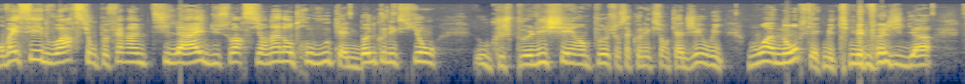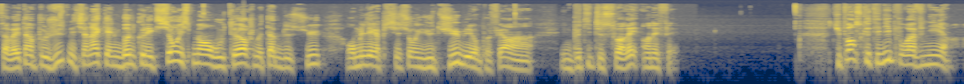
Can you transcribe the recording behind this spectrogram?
On va essayer de voir si on peut faire un petit live du soir. S'il y en a d'entre vous qui a une bonne connexion ou que je peux licher un peu sur sa connexion 4G, oui. Moi non, parce qu'avec mes, 20 gigas, ça va être un peu juste. Mais s'il y en a qui a une bonne connexion, il se met en routeur, je me tape dessus, on met l'application YouTube et on peut faire une petite soirée en effet. Tu penses que Teddy pourra venir?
